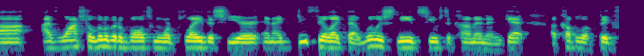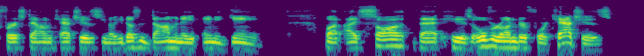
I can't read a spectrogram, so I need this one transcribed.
Uh, I've watched a little bit of Baltimore play this year, and I do feel like that Willie Snead seems to come in and get a couple of big first down catches. You know, he doesn't dominate any game, but I saw that his over under for catches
